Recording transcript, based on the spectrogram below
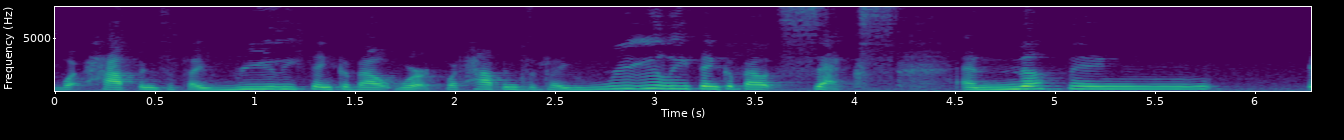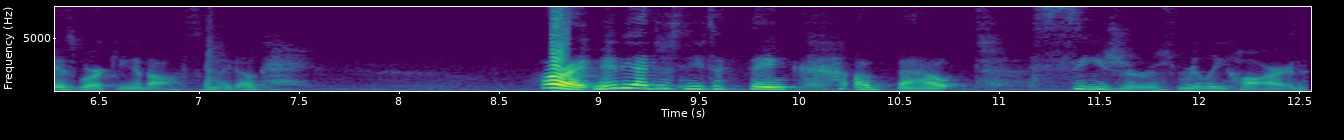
What happens if I really think about work? What happens if I really think about sex? And nothing is working at all. So I'm like, okay, all right, maybe I just need to think about seizures really hard.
